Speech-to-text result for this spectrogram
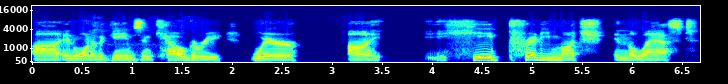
uh, in one of the games in Calgary, where uh, he pretty much in the last,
